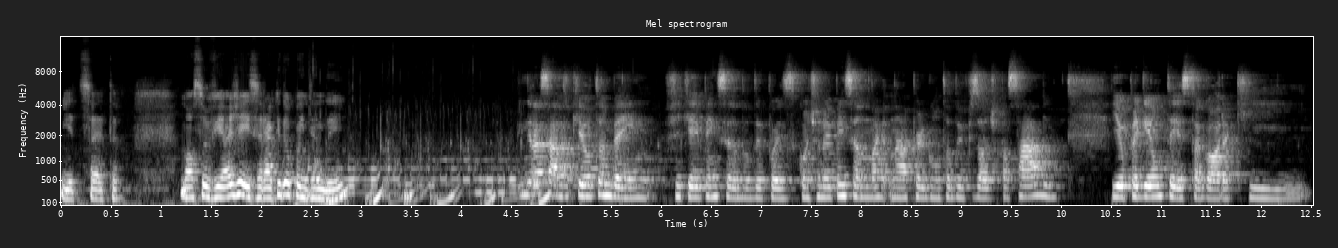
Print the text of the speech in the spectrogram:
e etc. Nossa, eu viajei. Será que deu pra entender? Engraçado que eu também fiquei pensando depois, continuei pensando na, na pergunta do episódio passado, e eu peguei um texto agora que,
